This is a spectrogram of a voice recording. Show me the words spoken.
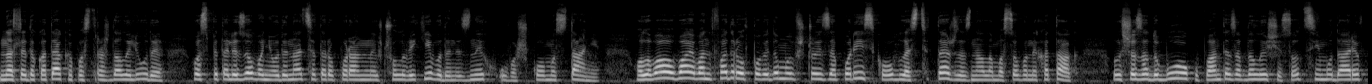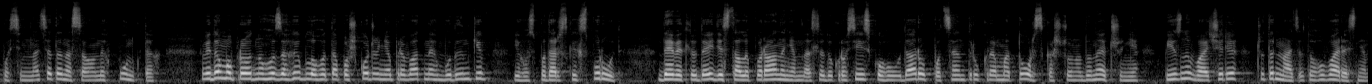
Внаслідок атаки постраждали люди. Госпіталізовані 11 поранених чоловіків, один із них у важкому стані. Голова ОВА Іван Федоров повідомив, що і Запорізька область теж зазнала масованих атак. Лише за добу окупанти завдали 607 ударів по 17 населених пунктах. Відомо про одного загиблого та пошкодження приватних будинків і господарських споруд. Дев'ять людей дістали поранення внаслідок російського удару по центру Краматорська, що на Донеччині, пізно ввечері 14 вересня.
